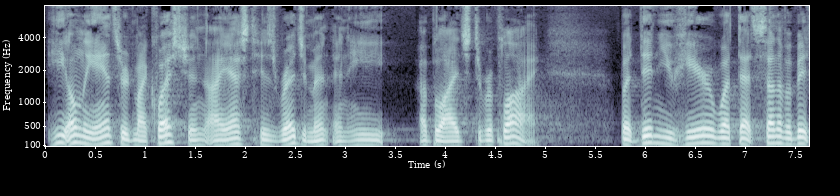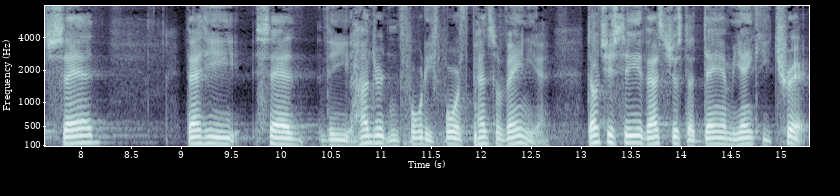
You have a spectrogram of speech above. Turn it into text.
He only answered my question. I asked his regiment, and he obliged to reply. But didn't you hear what that son of a bitch said? That he said the 144th Pennsylvania. Don't you see that's just a damn Yankee trick?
